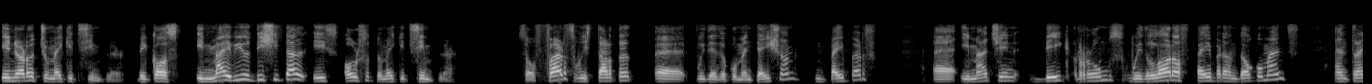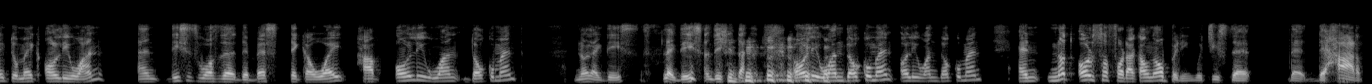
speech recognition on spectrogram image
in order to make it simpler. Because in my view, digital is also to make it simpler. So first we started uh, with the documentation in papers. Uh, imagine big rooms with a lot of paper and documents and trying to make only one. And this is was the, the best takeaway, have only one document not like this, like this, and digital. only one document, only one document, and not also for account opening, which is the the, the heart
